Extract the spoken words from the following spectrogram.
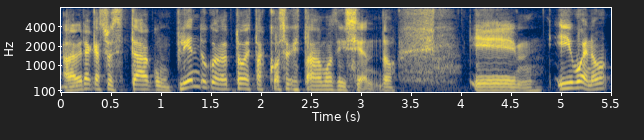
a, ver acaso se estaba cumpliendo con todas estas cosas que estábamos diciendo. Eh, y bueno,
